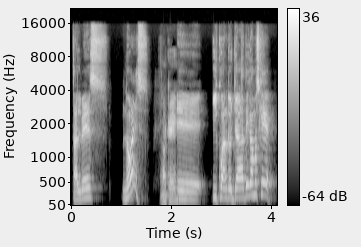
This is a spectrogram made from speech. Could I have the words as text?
tal vez no es. Ok. Eh, y cuando ya digamos que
